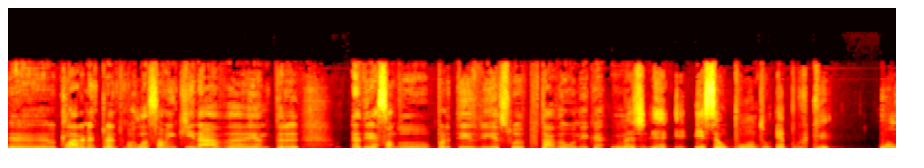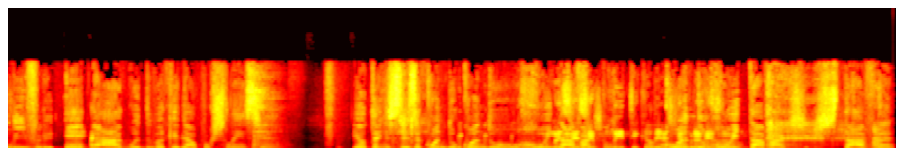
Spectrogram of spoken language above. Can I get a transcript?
eh, claramente perante uma relação inquinada entre a direção do partido e a sua deputada única? Mas eh, esse é o ponto, é porque o livre é a água de bacalhau por excelência. Eu tenho certeza, quando, quando Rui Uma ciência Tavares... política, aliás, quando. Rui Tavares estava,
